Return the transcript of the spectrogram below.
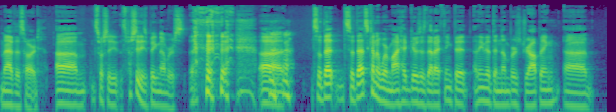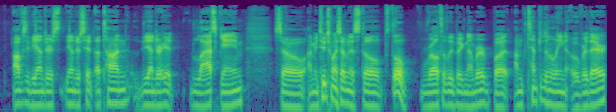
Math is hard, um, especially especially these big numbers. uh, so that so that's kind of where my head goes. Is that I think that I think that the numbers dropping. Uh, obviously, the unders the unders hit a ton. The under hit last game. So I mean, two twenty seven is still still a relatively big number, but I'm tempted to lean over there.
